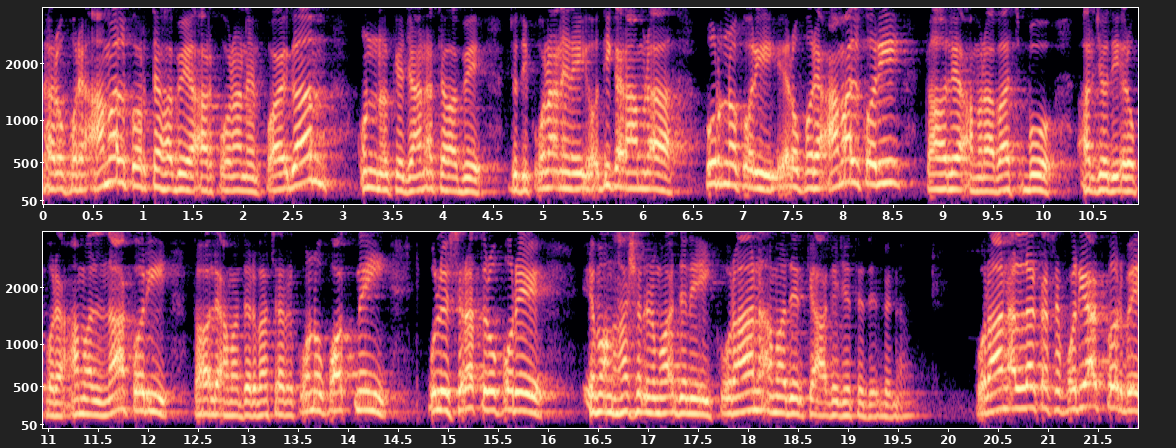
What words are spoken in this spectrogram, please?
তার উপরে আমাল করতে হবে আর কোরআনের পয়গাম অন্যকে জানাতে হবে। যদি কোরআনের এই অধিকার আমরা পূর্ণ করি, এর উপরে আমাল করি, তাহলে আমরা বাঁচব। আর যদি এর উপরে আমাল না করি, তাহলে আমাদের বাঁচার কোনো পথ নেই। পুলিশ রাতের ওপরে এবং হাসনের ময়দানে এই কোরআন আমাদেরকে আগে যেতে দেবে না। কোরআন আল্লাহর কাছে ফরিয়াদ করবে,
